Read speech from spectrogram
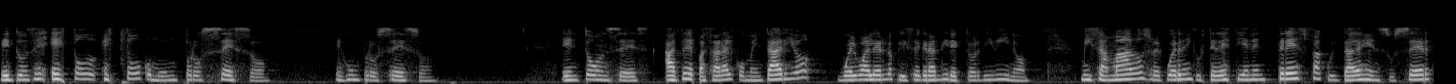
Entonces es todo, es todo como un proceso, es un proceso. Entonces, antes de pasar al comentario, vuelvo a leer lo que dice el gran director divino. Mis amados, recuerden que ustedes tienen tres facultades en su ser,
